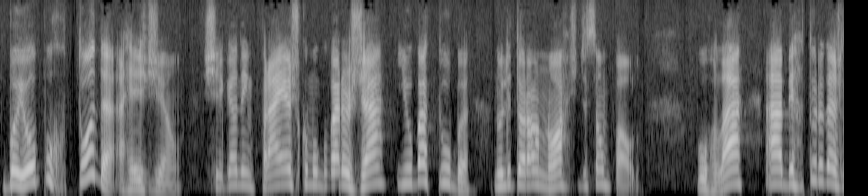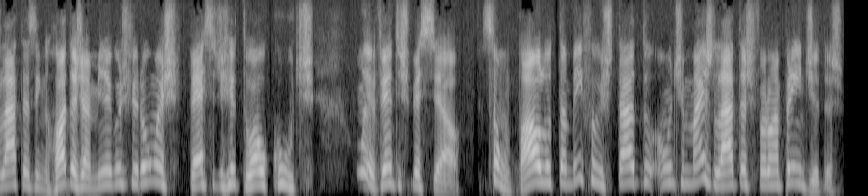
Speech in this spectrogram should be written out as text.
boiou por toda a região, chegando em praias como Guarujá e Ubatuba, no litoral norte de São Paulo. Por lá, a abertura das latas em rodas de amigos virou uma espécie de ritual cult, um evento especial. São Paulo também foi o estado onde mais latas foram apreendidas,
